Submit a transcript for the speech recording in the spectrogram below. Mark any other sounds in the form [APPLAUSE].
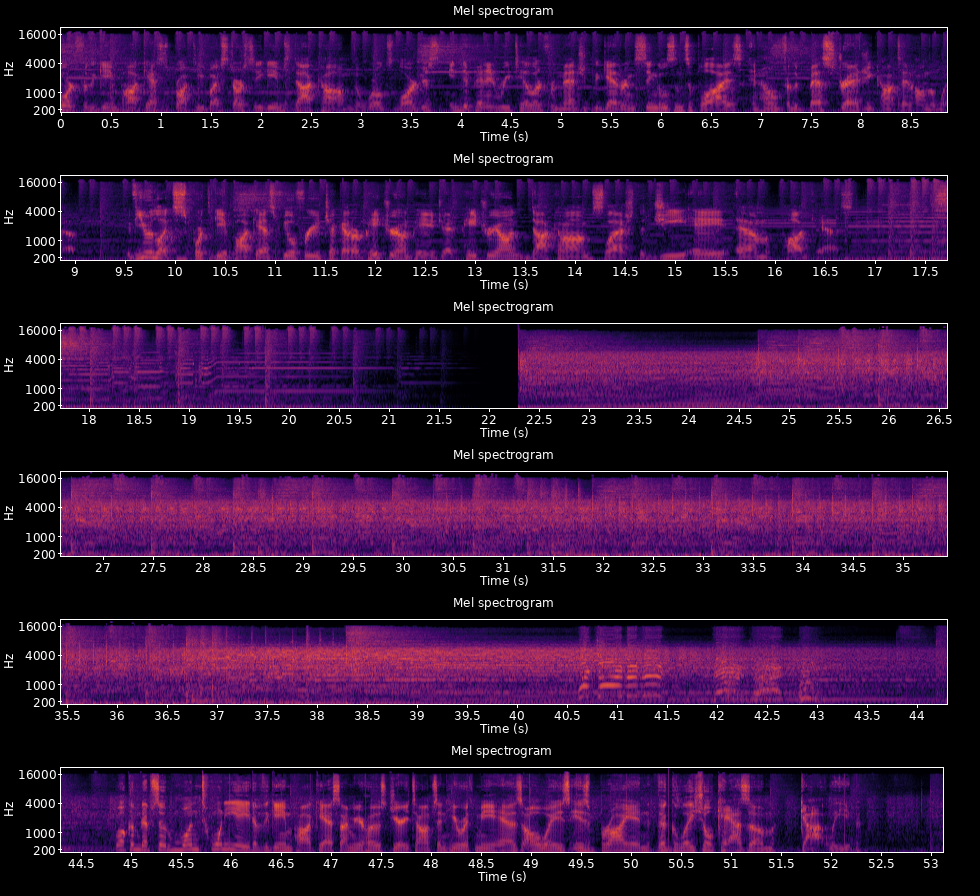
Support for the Game Podcast is brought to you by StarCityGames.com, the world's largest independent retailer for Magic the Gathering singles and supplies, and home for the best strategy content on the web. If you would like to support the Game Podcast, feel free to check out our Patreon page at patreon.com slash the GAM podcast. Welcome to episode 128 of the Game Podcast. I'm your host, Jerry Thompson. Here with me, as always, is Brian, the Glacial Chasm Gottlieb.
